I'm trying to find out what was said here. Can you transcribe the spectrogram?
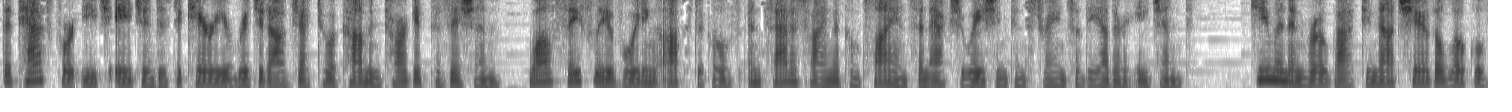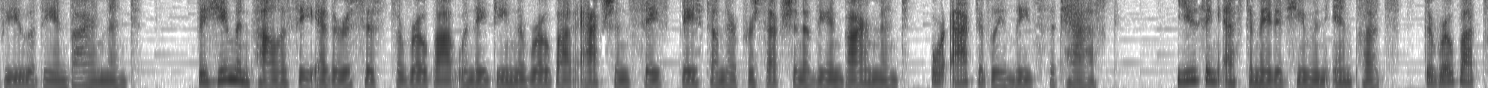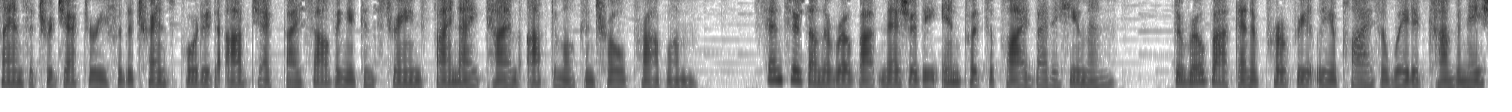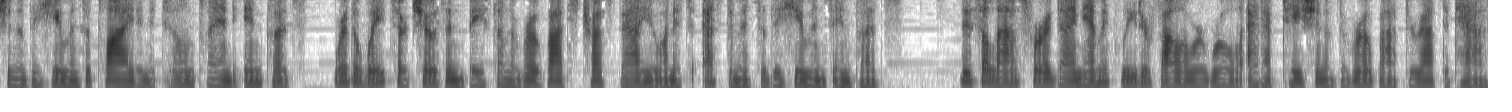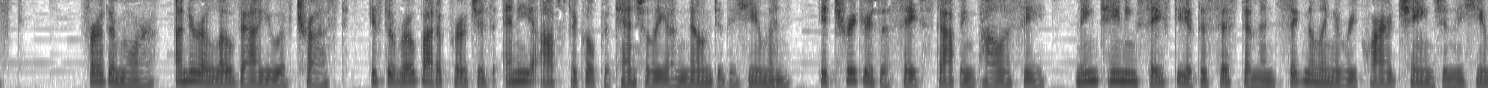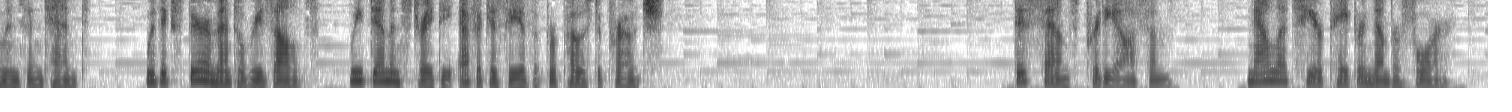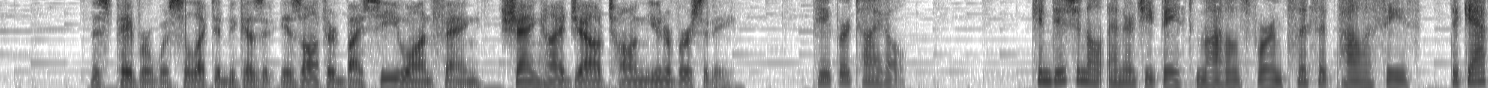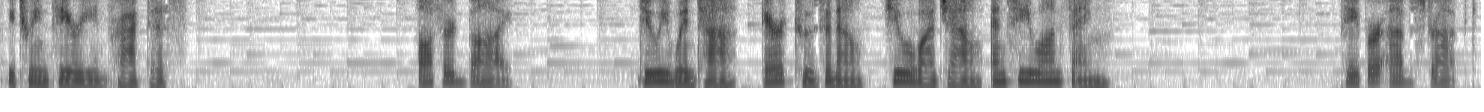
The task for each agent is to carry a rigid object to a common target position, while safely avoiding obstacles and satisfying the compliance and actuation constraints of the other agent. Human and robot do not share the local view of the environment. The human policy either assists the robot when they deem the robot actions safe based on their perception of the environment, or actively leads the task. Using estimated human inputs, the robot plans a trajectory for the transported object by solving a constrained finite time optimal control problem. Sensors on the robot measure the inputs applied by the human. The robot then appropriately applies a weighted combination of the humans applied and its own planned inputs, where the weights are chosen based on the robot's trust value on its estimates of the human's inputs. This allows for a dynamic leader follower role adaptation of the robot throughout the task. Furthermore, under a low value of trust, if the robot approaches any obstacle potentially unknown to the human, it triggers a safe stopping policy, maintaining safety of the system and signaling a required change in the human's intent. With experimental results, we demonstrate the efficacy of the proposed approach. This sounds pretty awesome. Now let's hear paper number 4. This paper was selected because it is authored by Siyuan Feng, Shanghai Jiao Tong University. Paper title Conditional Energy Based Models for Implicit Policies The Gap Between Theory and Practice. Authored by Duy-Nguyen Ta, Eric Cousineau, Huihua Zhao, and Siyuan Feng. Paper Abstract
